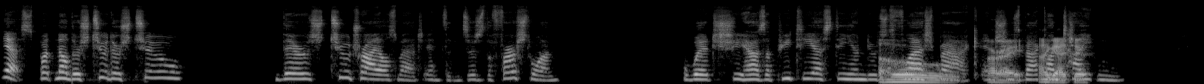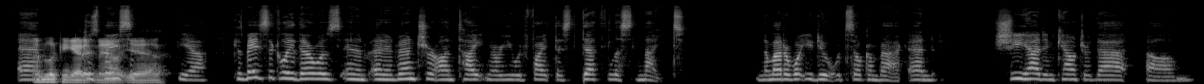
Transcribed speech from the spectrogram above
Yes, but no, there's two. There's two. There's two trials match incidents. There's the first one, which she has a PTSD induced Oh, flashback, and she's alright, back I on. Titan. And I'm looking at it now. basic- Yeah, Yeah, because basically there was an, an adventure on Titan where you would fight this deathless knight. No matter what you do, it would still come back. And she had encountered that. Um,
